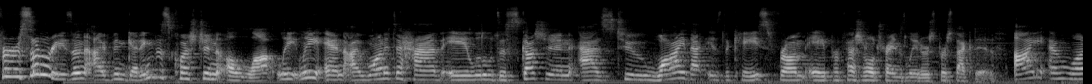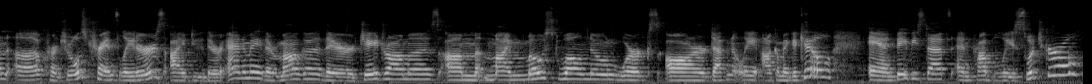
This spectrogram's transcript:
For some reason, I've been getting this question a lot lately, and I wanted to have a little discussion as to why that is the case from a professional translator's perspective. I am one of Crunchyroll's translators. I do their anime, their manga, their J-dramas. Um, my most well-known works are definitely Akame ga Kill and Baby Steps and probably Switch Girl.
